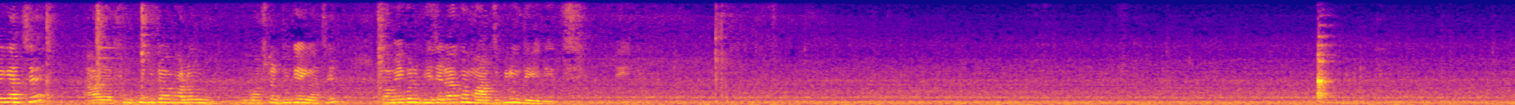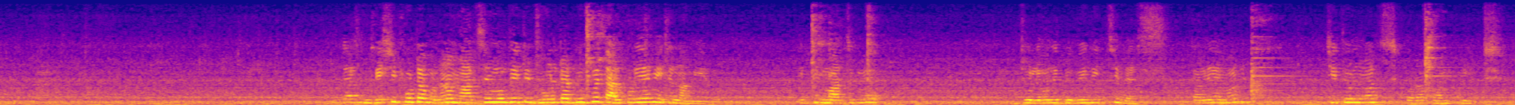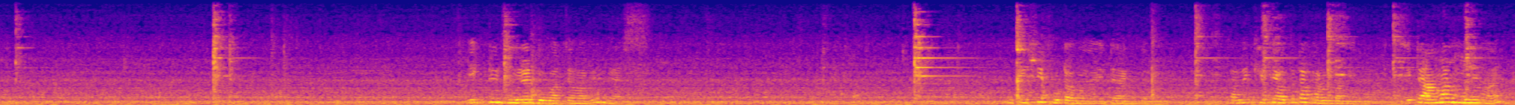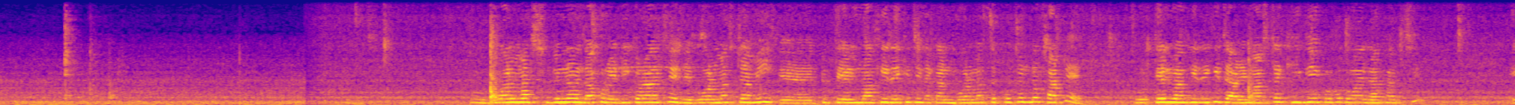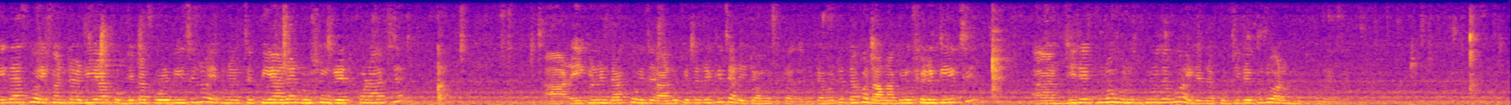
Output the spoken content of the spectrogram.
হয়ে গেছে, আর ফুলকপিটাও ভালো মশলা ঢুকে গেছে। তো আমি এবার ভেজে রাখা মাছগুলো দিয়ে দিচ্ছি। বেশি ফোটাবো না, মাছের মধ্যে একটু ঝোলটা ঢুকবে তারপরে আমি এটা নামিয়ে দেবো। একটু মাছগুলো ঝোলের মধ্যে ডুবিয়ে দিচ্ছি, ব্যাস। তাহলে আমার চিতল মাছ করা কমপ্লিট একটু ঝোলে ডোবাতে হবে, ব্যাস। বেশি ফোটাবো না এটা একদম। তাহলে খেতে অতটা ভালো লাগে না। এটা আমার মনে হয়। বোয়াল মাছ জন্য দেখো রেডি করা আছে। যে বোয়াল মাছটা আমি একটু তেল মাখিয়ে রেখেছি না, কারণ বোয়াল মাছটা প্রচণ্ড ফাটে। তেল মাখিয়ে রেখেছি আর এই মাছটা কী দিয়ে করব তোমায় দেখাচ্ছি। এই দেখো, এখানটা রিয়া যেটা করে দিয়েছিল, এখানে হচ্ছে পেঁয়াজ আর রসুন গ্রেট করা আছে। আর এইখানে দেখো, এই যে আলু কেটে রেখেছি আর এই টমেটোটা দেবো। টমেটো দেখো, দানাগুলো ফেলে দিয়েছি। আর জিরে গুঁড়ো, হলুদ গুঁড়ো দেবো, এই যে দেখো, জিরে গুঁড়ো আর হলুদ গুঁড়ো।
